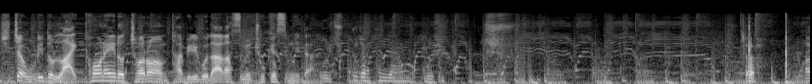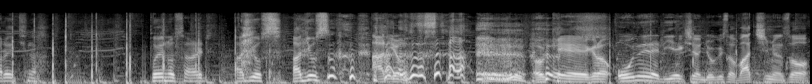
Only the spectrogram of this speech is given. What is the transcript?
진짜 우리도 like tornado처럼 다 밀고 나갔으면 좋겠습니다. 우리 축구장 풍경 한번 보시. 자, 아르헨티나. 부에노스 아이레 adiós. Adiós? Adiós. 오케이. 그럼 오늘의 리액션 여기서 마치면서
